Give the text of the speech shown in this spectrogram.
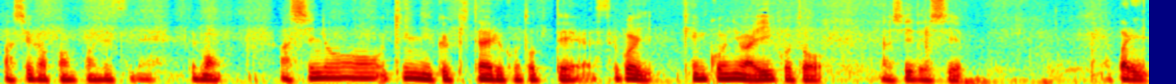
足がパンパンですね。でも足の筋肉鍛えることってすごい健康にはいいことらしいですしやっぱり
